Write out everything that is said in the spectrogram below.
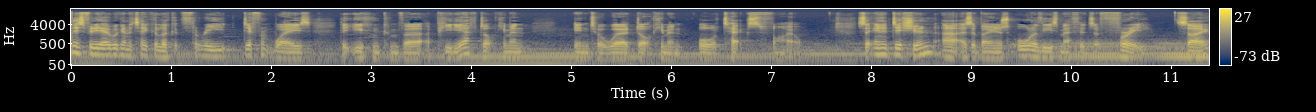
In this video, we're going to take a look at three different ways that you can convert a PDF document into a Word document or text file. So in addition, uh, as a bonus, all of these methods are free. So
